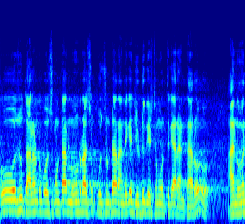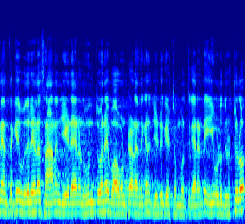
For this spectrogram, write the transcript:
రోజు తలంటు పోసుకుంటారు నూనె రాసి కూర్చుంటారు అందుకే జిడ్డు కృష్ణమూర్తి గారు అంటారు. ఆ నూనె ఎంతకీ వదిలేలా స్నానం చేయడానికి నూనెతోనే బాగుంటాడు అందుకని జిడ్డు కృష్ణమూర్తి గారు అంటే ఈవిడ దృష్టిలో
